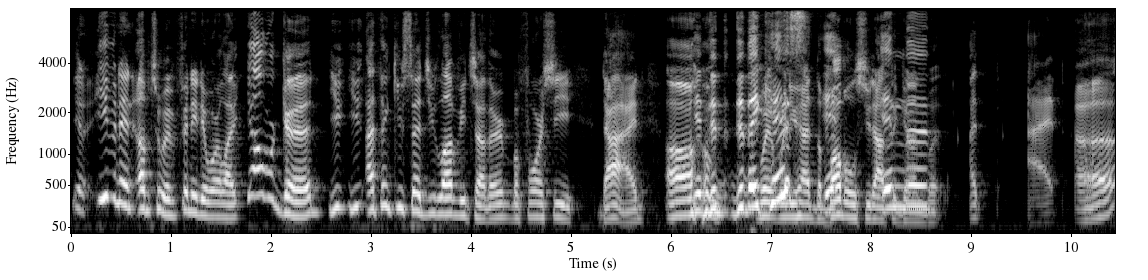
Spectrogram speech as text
you know, even in up to infinity, we're like, y'all were good. You, you, I think you said you love each other before she died. Um, Yeah, did- did they when, when kiss you had the bubbles shoot out the gun? the- But I, I, uh,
